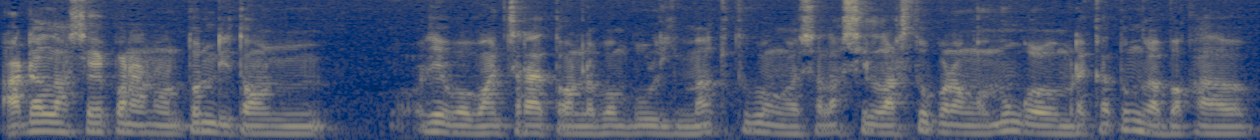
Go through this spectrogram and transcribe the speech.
Adalah saya pernah nonton di tahun dia wawancara tahun 85 gitu kalau nggak salah. Si Lars tuh pernah ngomong kalau mereka tuh nggak bakal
